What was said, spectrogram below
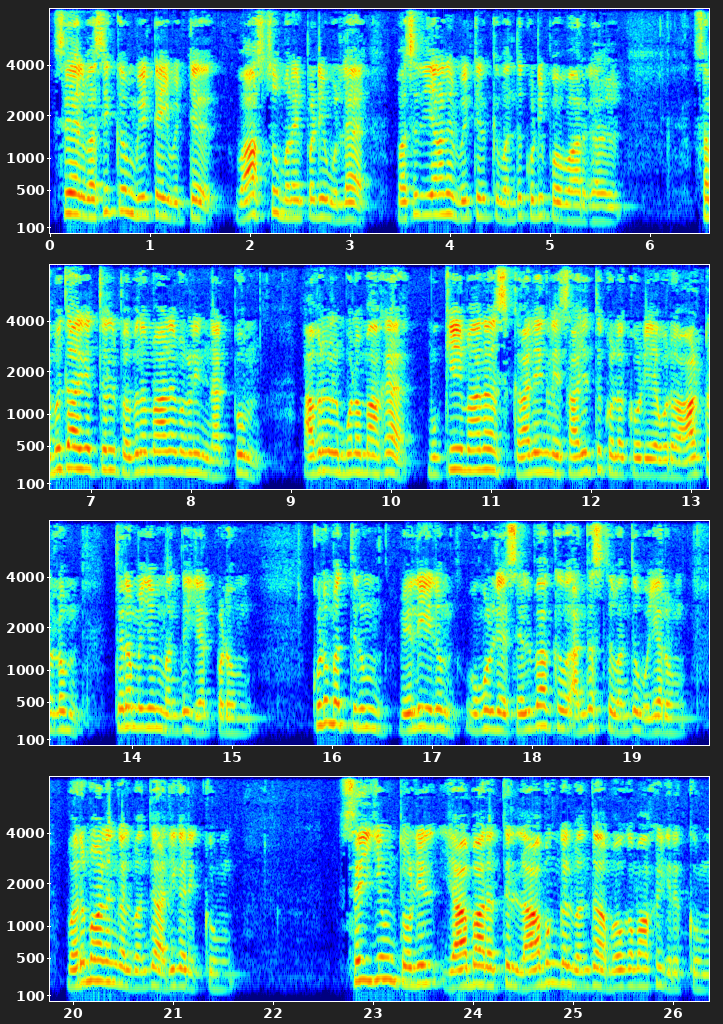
சிலர் வசிக்கும் வீட்டை விட்டு வாஸ்து முறைப்படி உள்ள வசதியான வீட்டிற்கு வந்து குடிப்போவார்கள் சமுதாயத்தில் பிரபலமானவர்களின் நட்பும் அவர்கள் மூலமாக முக்கியமான காரியங்களை சாதித்துக் கொள்ளக்கூடிய ஒரு ஆற்றலும் திறமையும் வந்து ஏற்படும். குடும்பத்திலும் வெளியிலும் உங்களுடைய செல்வாக்கு அந்தஸ்து வந்து உயரும். வருமானங்கள் வந்து அதிகரிக்கும். செய்யும் தொழில் வியாபாரத்தில் லாபங்கள் வந்து அமோகமாக இருக்கும்.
